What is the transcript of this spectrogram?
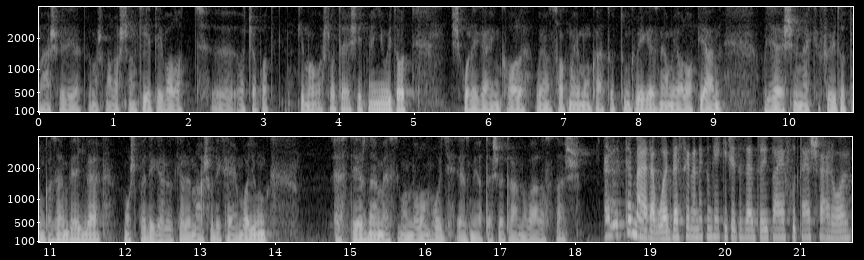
másfél, illetve most már lassan két év alatt a csapat kimagasló teljesítmény nyújtott, és kollégáinkkal olyan szakmai munkát tudtunk végezni, ami alapján ugye elsőnek följutottunk az NB1-be, most pedig előkelő második helyen vagyunk. Ezt érzem, ezt gondolom, hogy ez miatt esett rám a választás. Előtte már volt? Beszélne nekünk egy kicsit az edzői pályafutásáról?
